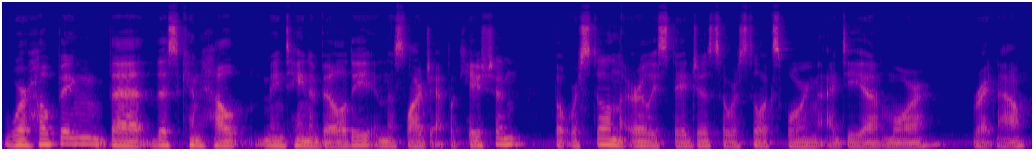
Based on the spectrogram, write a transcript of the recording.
We're hoping that this can help maintainability in this large application but we're still in the early stages, so we're still exploring the idea more right now.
